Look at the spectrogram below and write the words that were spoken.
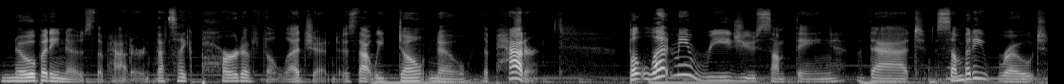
Nobody knows the pattern. That's like part of the legend is that we don't know the pattern. But let me read you something that somebody wrote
